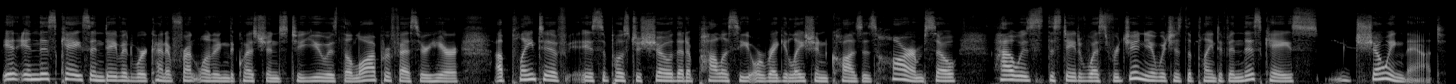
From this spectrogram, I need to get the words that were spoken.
in, in, this case, and David, we're kind of front loading the questions to you as the law professor here. A plaintiff is supposed to show that a policy or regulation causes harm. So, how is the state of West Virginia, which is the plaintiff in this case, showing that?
